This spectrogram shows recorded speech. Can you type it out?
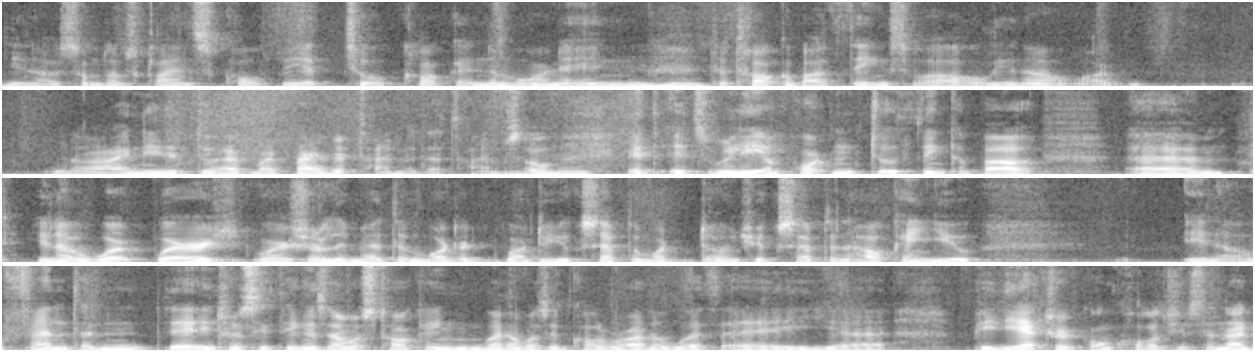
you know, sometimes clients call me at two o'clock in the morning to talk about things. Well, you know, I, you know, I needed to have my private time at that time. So it, it's really important to think about, um, you know, where where where's your limit and what are, what do you accept and what don't you accept and how can you, you know, vent. And the interesting thing is, I was talking when I was in Colorado with a uh, pediatric oncologist, and I,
